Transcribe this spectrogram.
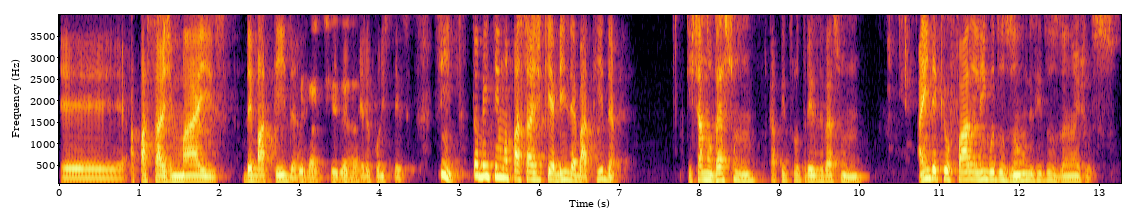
é, a passagem mais debatida, debatida né? Corinthians. Sim, também tem uma passagem que é bem debatida, que está no verso 1, capítulo 13, verso 1. Ainda que eu fale a língua dos homens e dos anjos,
